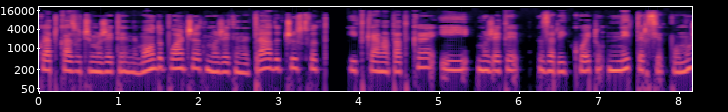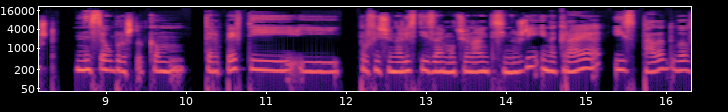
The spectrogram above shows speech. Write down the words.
която казва, че мъжете не могат да плачат, мъжете не трябва да чувстват и така нататък. И мъжете, заради което не търсят помощ, не се обръщат към терапевти и професионалисти за емоционалните си нужди и накрая изпадат в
